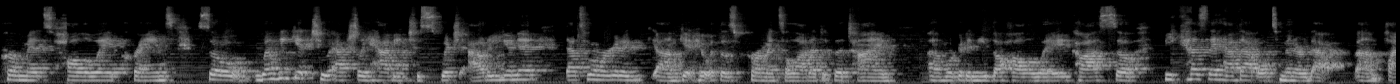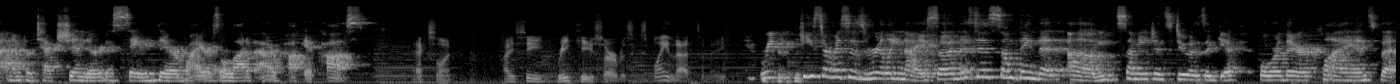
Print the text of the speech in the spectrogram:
Permits, haul away, cranes. So when we get to actually having to switch out a unit, that's when we're going to um, get hit with those permits a lot of the time. Um, we're going to need the haul away costs. So because they have that ultimate or that um, platinum protection, they're going to save their buyers a lot of out of pocket costs. Excellent. I see rekey service. Explain that to me. Re- Key service is really nice. So, and this is something that um, some agents do as a gift for their clients. But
